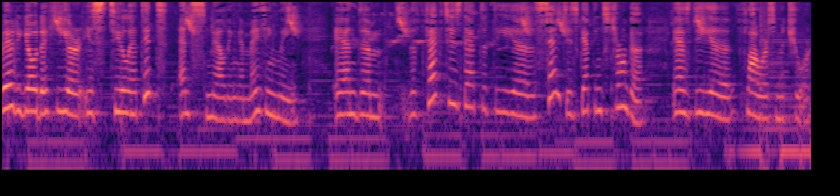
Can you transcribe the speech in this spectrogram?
Oda here is still at it and smelling amazingly. And um, the fact is that the uh, scent is getting stronger as the uh, flowers mature.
